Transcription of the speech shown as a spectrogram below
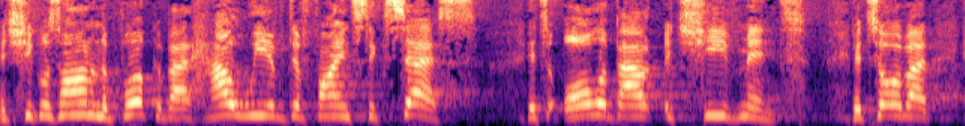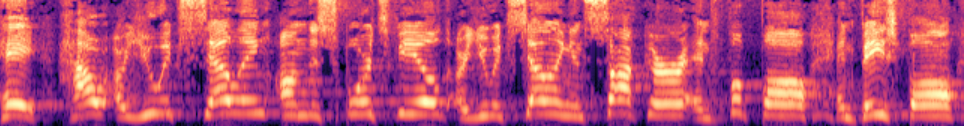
And she goes on in the book about how we have defined success. It's all about achievement. It's all about, hey, how are you excelling on the sports field? Are you excelling in soccer and football and baseball?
